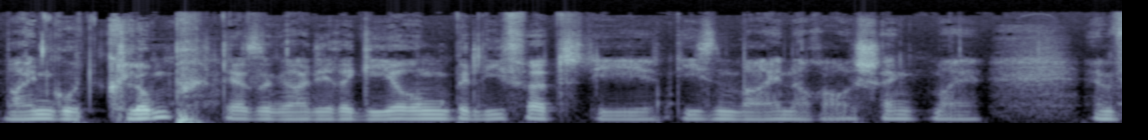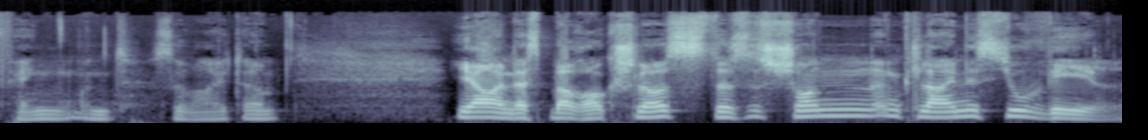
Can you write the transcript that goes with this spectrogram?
Weingut Klump, der sogar die Regierung beliefert, die diesen Wein auch ausschenkt bei Empfängen und so weiter. Ja, und das Barockschloss, das ist schon ein kleines Juwel.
